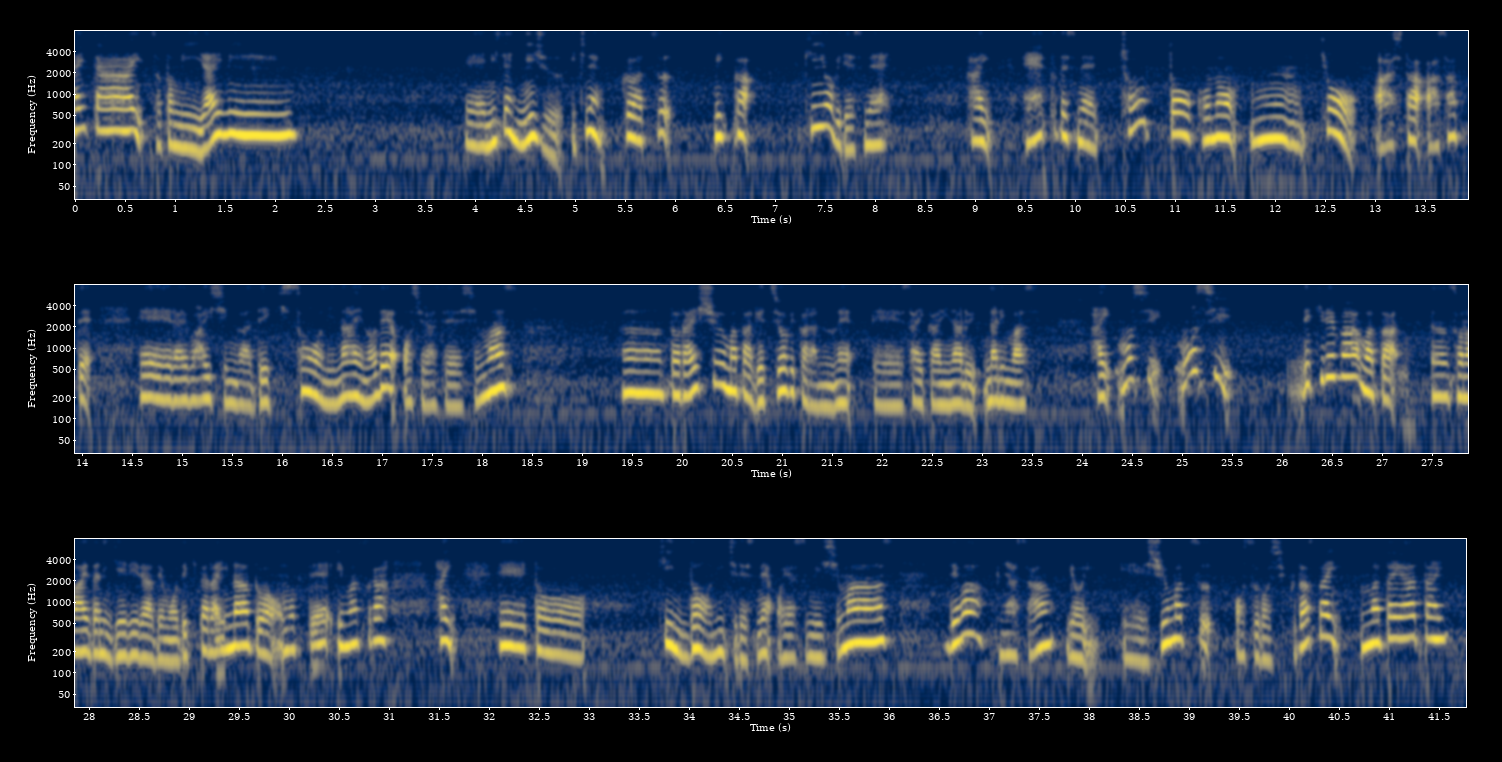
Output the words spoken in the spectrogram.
はいたーい、里見やいみん。えー、2021年9月3日、金曜日ですね。はい。えー、っとですね、ちょっとこの、うん、今日、明日、明後日、えー、ライブ配信ができそうにないのでお知らせします。うーんと、来週また月曜日からのね、えー、再開になる、なります。はい。もし、もし、できればまた、うん、その間にゲリラでもできたらいいなとは思っていますが、はい。えっ、ー、と、金、土、日ですね、お休みします。では、皆さん、良い、えー、週末お過ごしください。またやーたい。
